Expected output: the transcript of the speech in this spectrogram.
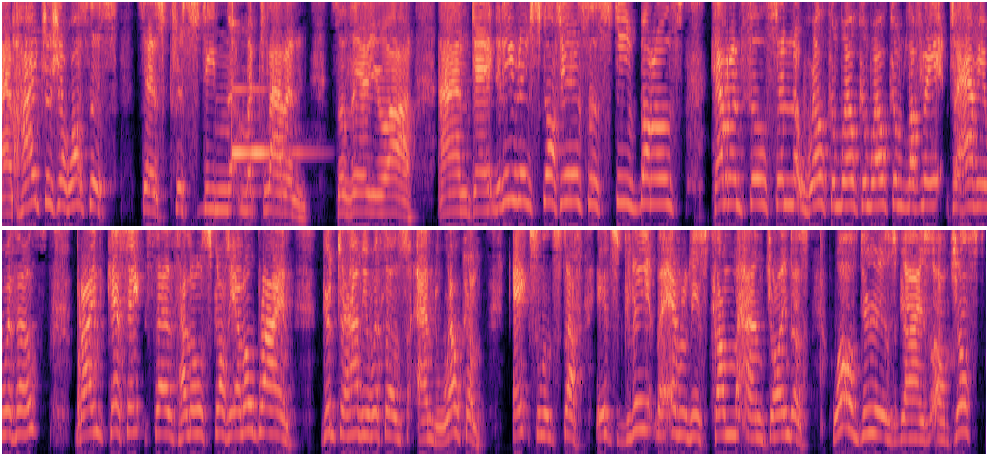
Um, hi, Tricia, what's this? Says Christine McLaren. So there you are. And uh, good evening, Scottie, says Steve Burrows. Cameron Filson, welcome, welcome, welcome. Lovely to have you with us. Brian Kessick says, hello, Scottie. Hello, Brian. Good to have you with us and welcome. Excellent stuff. It's great that everybody's come and joined us. What I'll do is, guys, I'll just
